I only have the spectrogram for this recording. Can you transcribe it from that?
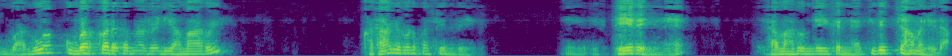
වරුවක් කුඹක් වැඩ කරනට වැඩිය අමාරුයි කතා කරුවට පස්සේ නෙවෙයි. ඒක තේරෙන්නේ නැහැ. සමහරුන් ඒක නැති වෙච්චාම ලෙඩක්.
